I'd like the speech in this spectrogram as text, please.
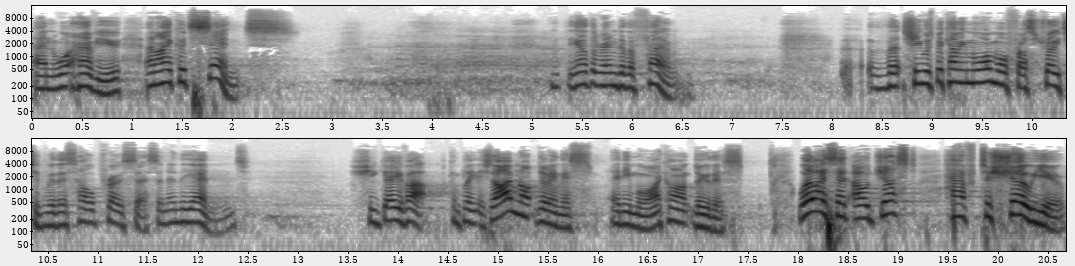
and what have you. And I could sense at the other end of the phone that she was becoming more and more frustrated with this whole process. And in the end, she gave up completely. She said, I'm not doing this anymore. I can't do this. Well, I said, I'll just have to show you.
